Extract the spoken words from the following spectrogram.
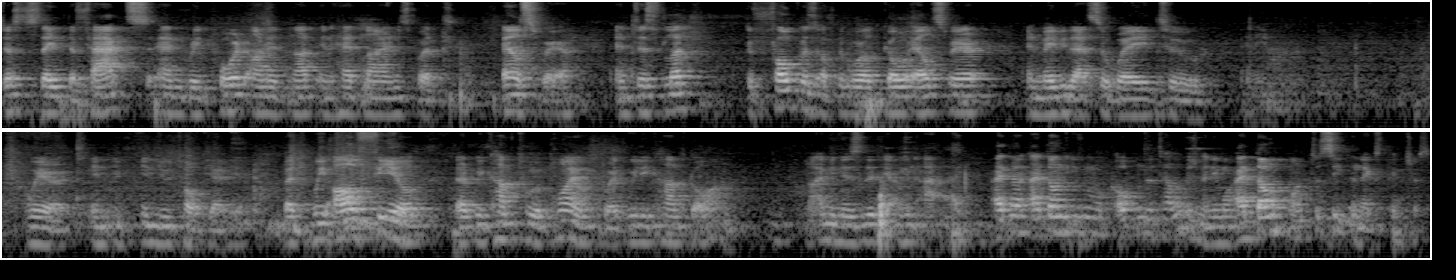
just state the facts and report on it, not in headlines, but elsewhere. And just let the focus of the world go elsewhere, and maybe that's a way to, anyhow, we're in, in utopia here. But we all feel that we come to a point where it really can't go on. I mean, is I mean, I, I, don't, I don't even open the television anymore. I don't want to see the next pictures.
